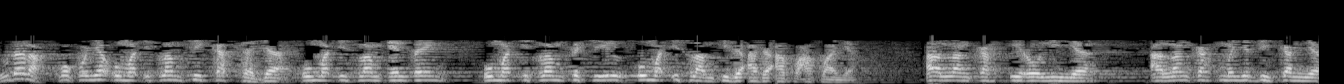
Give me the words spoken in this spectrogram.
Sudahlah, pokoknya umat Islam sikat saja. Umat Islam enteng, umat Islam kecil, umat Islam tidak ada apa-apanya. Alangkah ironinya, alangkah menyedihkannya,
